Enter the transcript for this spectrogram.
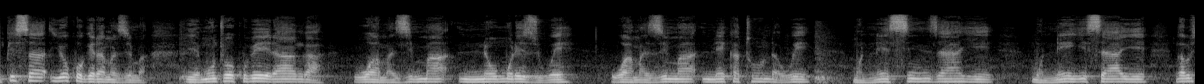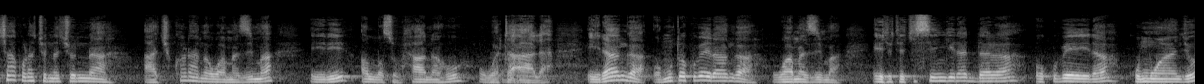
mpisa y'okwogera amazima ye muntu okubeera nga wamazima n'omulezi we wamazima ne katonda we mu neesinzaye mu neeyisaye nga buli kyakola kyonna kyonna akikola nga wamazima eri allah subhanahu wataala era nga omuntu okubeera nga wamazima ekyo kyekisingira ddala okubeera ku mwanjo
